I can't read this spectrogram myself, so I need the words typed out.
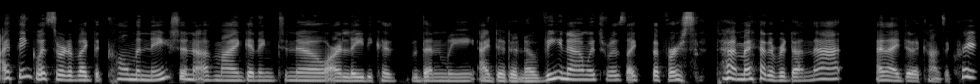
I think was sort of like the culmination of my getting to know Our Lady, because then we I did a novena, which was like the first time I had ever done that. And I did a consecration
